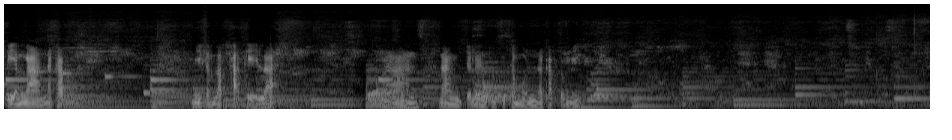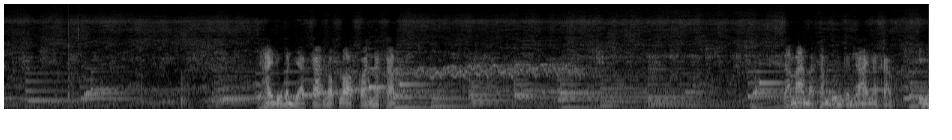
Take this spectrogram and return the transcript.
เตรียมงานนะครับ นี่สำหรับพระเถระมานั่งเจริญพระพุทธมนต์นะครับตรงนี้ ให้ดูบรรยากาศรอบๆก่อนนะครับสามารถมาทำบุญกันได้นะครับ ที่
